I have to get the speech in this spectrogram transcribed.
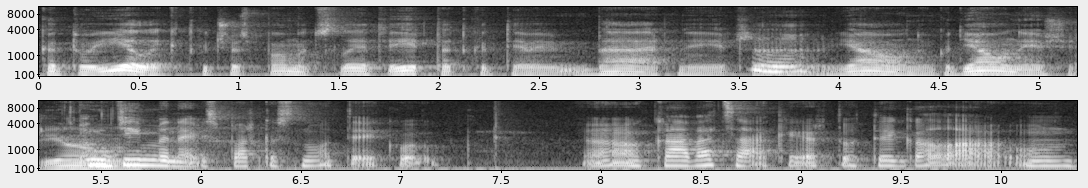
kad to ielikt, kad šos pamatus lietas ir, tad, kad tie bērni ir mm. Mm. jauni, un kad jaunieši ir Un jauni. ģimenē vispār kas notiek, ā, kā vecāki ar to tiek galā. Un,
